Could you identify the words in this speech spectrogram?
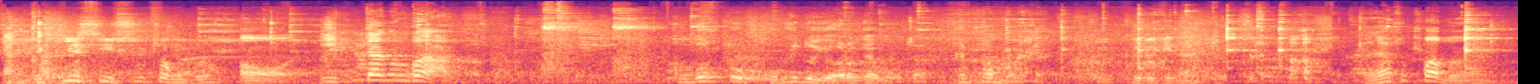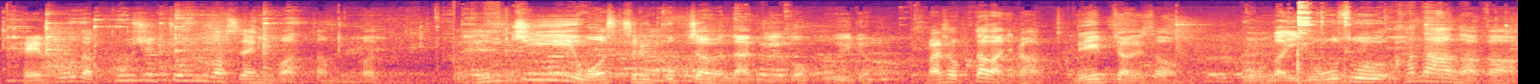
약간 느낄 수 있을 정도? 어 있다는 건 안, 그것도 고기도 여러 개 먹자. 해파 먹자. 그러긴 한데. 게살국밥은 배보다 토시 좀 더 센 것 같다 뭔가 굳이 워스트를 꼽자면 난 이거 오히려 맛이 없다가 아니라 내 입장에서 뭔가 이 요소 하나하나가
